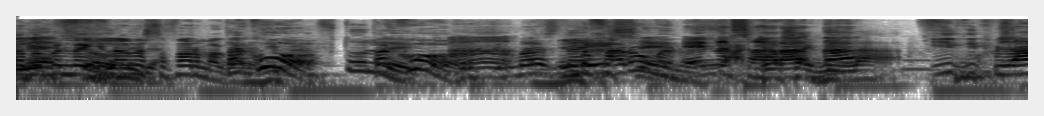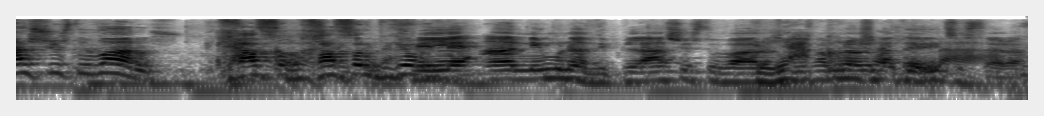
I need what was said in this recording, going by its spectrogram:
είμαι 150 δεν κιλά λέω. μέσα στο φάρμακο. Τα ακούω. αρχικά. Τα ακούω. Προτιμάς να Είμαι είσαι χαρούμενος. ένα 200 κιλά. 40 ή διπλάσιος του βάρους. Χάφθορ πιο. Φίλε, αν ήμουν διπλάσιος του βάρους, θα ήμουν 200 πατερίτσες κιλά. τώρα.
